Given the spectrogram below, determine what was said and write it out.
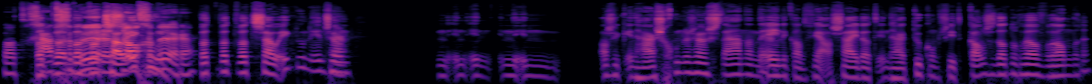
wat gaat wat- wat gebeuren, zou zal ik doen? gebeuren. wat, wat, wat zou ik doen in zo'n... Ja. In, in, in, in, als ik in haar schoenen zou staan, aan de ene kant van ja, als zij dat in haar toekomst ziet, kan ze dat nog wel veranderen?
